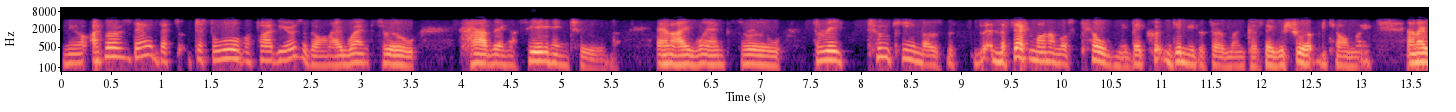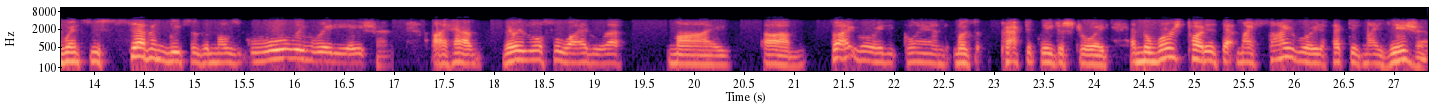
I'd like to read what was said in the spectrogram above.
You know, I thought I was dead. That's just a little over five years ago, and I went through having a feeding tube, and I went through three two chemos. The, the second one almost killed me. They couldn't give me the third one because they were sure it would kill me. And I went through seven weeks of the most grueling radiation. I have very little saliva left. My um, thyroid gland was practically destroyed. And the worst part is that my thyroid affected my vision.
